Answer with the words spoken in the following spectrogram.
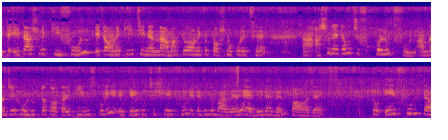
এটা এটা আসলে কি ফুল, এটা অনেকেই চিনেন না, আমাকেও অনেকে প্রশ্ন করেছে। আসলে এটা হচ্ছে হলুদ ফুল। আমরা যে হলুদটা তরকারিতে ইউজ করি, এটাই হচ্ছে সেই ফুল। এটা কিন্তু বাজারে অ্যাভেলেবেল পাওয়া যায়। তো এই ফুলটা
